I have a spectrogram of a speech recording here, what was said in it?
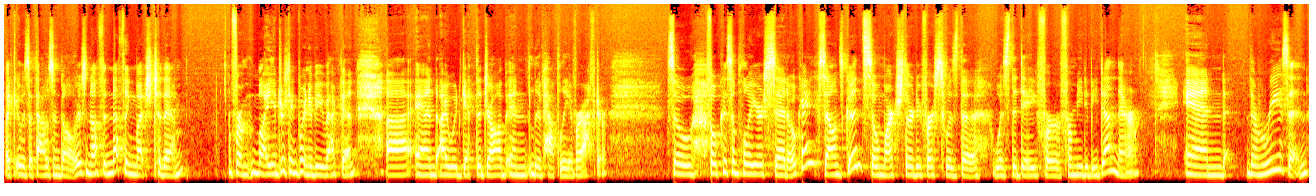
Like it was a thousand dollars, nothing, nothing much to them from my interesting point of view back then, uh, and I would get the job and live happily ever after. So Focus employers said, "Okay, sounds good." So March 31st was the was the day for for me to be done there, and the reason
